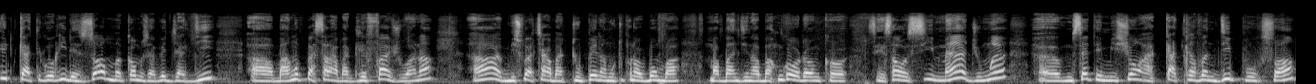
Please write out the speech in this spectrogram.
une catégorie des hommes, comme j'avais déjà dit, euh, bah, on peut passer à la greffage, voilà, hein, bisou à ba toupé na mutu na bomba, ma bandi na bango, donc c'est ça aussi. Mais du moins, cette émission à 90%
